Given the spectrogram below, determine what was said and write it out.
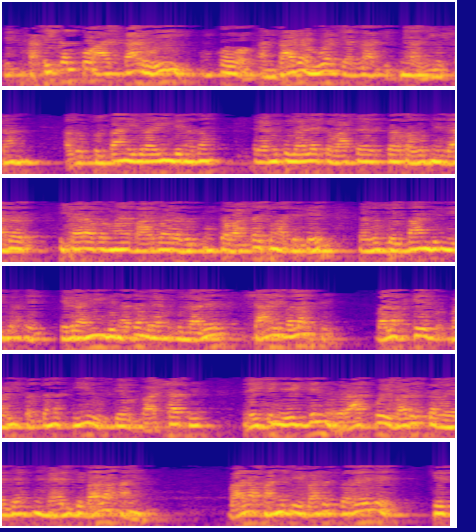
اس حقیقت کو آشکار ہوئی، ان کو اندازہ ہوا کہ اللہ کتنے عظیم شان۔ حضرت سلطان ابراہیم بن اعظم رحمۃ اللہ علیہ کا واقعہ حضرت نے زیادہ اشارہ فرمایا، بار بار حضرت ان کا واقعہ سناتے تھے۔ حضرت سلطان بن ابراہیم بن اعظم رحمۃ اللہ علیہ شاہ بلب تھے۔ بلب کے بڑی سلطنت تھی، اس کے بادشاہ تھے۔ لیکن ایک دن رات کو عبادت کر رہے تھے، اپنے محل کے بالا خانے بالا خانے پہ عبادت کر رہے تھے کہ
